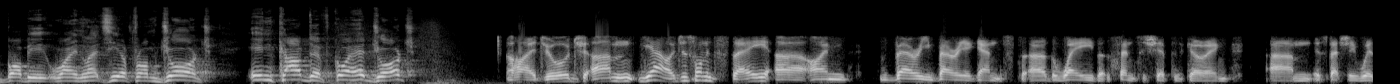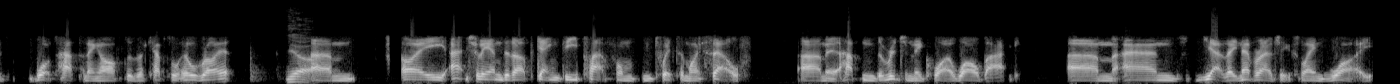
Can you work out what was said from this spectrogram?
Bobi Wine. Let's hear from George in Cardiff. Go ahead, George. Hi, George. Um, yeah, I just wanted to say uh, I'm very, very against uh, the way that censorship is going, um, especially with what's happening after the Capitol Hill riot. Yeah. Um, I actually ended up getting deplatformed from Twitter myself. Um, it happened originally quite a while back. Um, and yeah, they never actually explained why.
